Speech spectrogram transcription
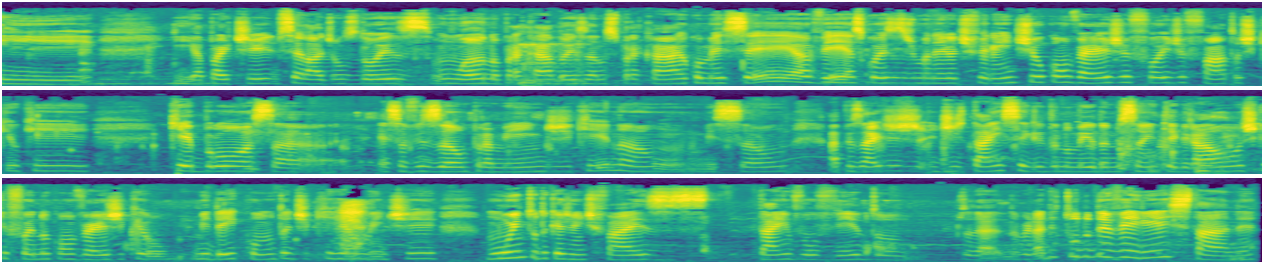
E, e a partir, sei lá, de uns dois, um ano pra cá, dois anos pra cá, eu comecei a ver as coisas de maneira diferente e o Converge foi de fato, acho que o que quebrou essa, essa visão pra mim de que não, missão, apesar de, de estar inserida no meio da missão integral, acho que foi no Converge que eu me dei conta de que realmente muito do que a gente faz está envolvido na verdade tudo deveria estar, né?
